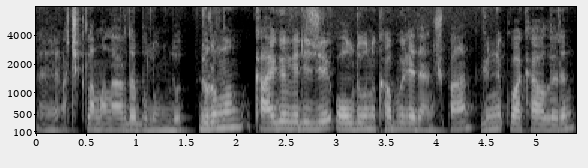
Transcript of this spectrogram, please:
e, açıklamalarda bulundu. Durumu durumun kaygı verici olduğunu kabul eden Spahn, günlük vakaların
